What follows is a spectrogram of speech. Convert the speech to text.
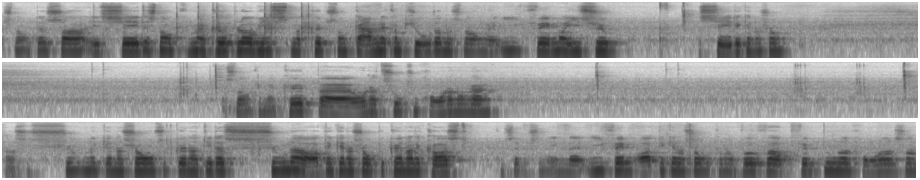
Sådan nogle, det er så et sætte, sådan nogle, man køber blå vis, man køber sådan nogle gamle computer med sådan nogle øh, i5 og i7 sætte generation. Sådan nogle kan man købe øh, under 1000 kroner nogle gange. Og så syvende generation, så begynder de der syvende og 8. generation, begynder det kost. For eksempel sådan en uh, i5 8. generation kan man få for 1500 kroner eller så.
